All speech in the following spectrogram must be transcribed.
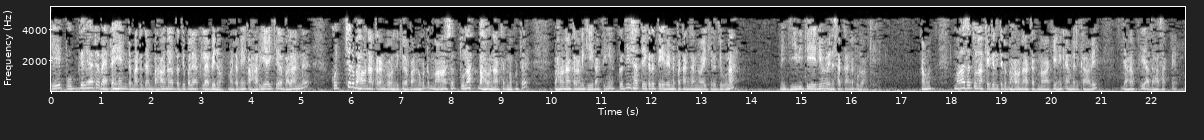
ඒ පුද්ගලයාට වැටහෙන්න මට දැන් භාවනා ප්‍රතිඵලයක් ලැබෙනවා. මට මේක හරියයි කියලා බලන්න කොච්චර භාවනා කරන්න ඕනද කියලා බලනකොට මාස 3ක් භාවනා කරනකොට භාවනා කරන්න ගිය කට්ටියගේ ප්‍රතිශතයකට තේරෙන්න පටන් ගන්නවායි කියලා තිබුණා. මේ ජීවිතේදීම වෙනසක් ගන්න පුළුවන් කියන්නේ. නමුත් මාස 3ක් එක දිගට භාවනා කරනවා කියන එක ඇමරිකාවේ ජනප්‍රිය අදහසක් නෙවෙයි.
